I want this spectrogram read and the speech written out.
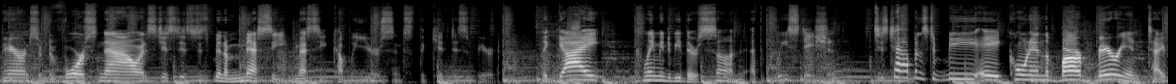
parents are divorced now. It's just it's just been a messy, messy couple years since the kid disappeared. The guy claiming to be their son at the police station just happens to be a Conan the Barbarian type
